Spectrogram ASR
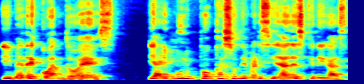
y ve de cuándo es. Y hay muy pocas universidades que digas,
